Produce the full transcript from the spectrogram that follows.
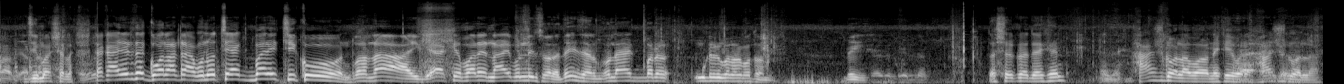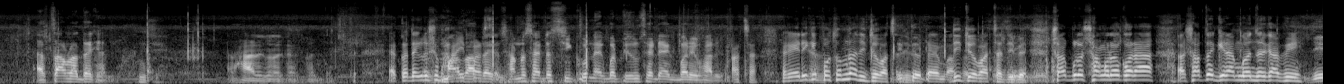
পাবে। জি কাকা এর গলাটা মনে হচ্ছে একবারে চিকন। গলা নাই একেবারে নাই বললেই চলে। দেখেছেন গলা একবার উটের গলার মতন। দেখি দর্শকরা দেখেন। হাঁস গলা বলা অনেকেই বলে হাঁস গলা। আর চামড়া দেখেন। জি। আর হাড় গলা কাক কয় এক কথা এগুলো সব হাই পার্সেন্ট সামনের সাইডটা একবার পিছন সাইডে একবারে ভারী। আচ্ছা কাকা এটা কি প্রথম না দ্বিতীয় বাচ্চা দ্বিতীয় বাচ্চা। দ্বিতীয় বাচ্চা দিবে। সবগুলো সংগ্রহ করা আহ, সব গ্রামগঞ্জের গাভি? জি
